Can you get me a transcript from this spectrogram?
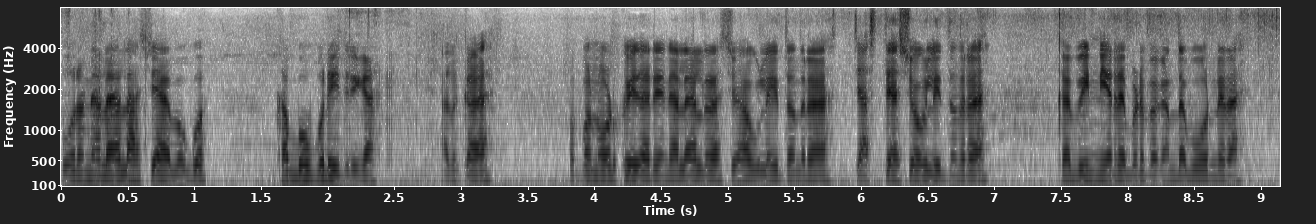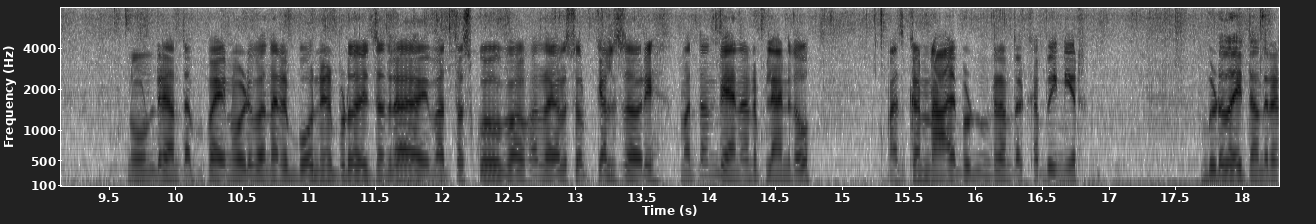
ಪೂರ ನೆಲ ಎಲ್ಲ ಹಸಿ ಆಗ್ಬೇಕು. ಕಬ್ಬು ಪೂರಿ ಐತ್ರಿ ಈಗ. ಅದಕ್ಕೆ ಪಪ್ಪ ನೋಡ್ಕೊಯ್ದಾರೆ ನೆಲ ಎಲ್ಲ ಹಸಿ ಹೋಗ್ಲಿತ್ತಂದ್ರೆ, ಜಾಸ್ತಿ ಹಸಿ ಹೋಗ್ಲಿತ್ತಂದ್ರೆ ಕಬ್ಬಿ ನೀರೇ ಬಿಡ್ಬೇಕಂತ ಬೋರ್ ನೀರ. ನೋಡ್ರಿ ಅಂತ ಪಾಪ, ಈಗ ನೋಡಿ ಬಂದ್ರೆ ಬೋರ್ ನೀರು ಬಿಡೋದೈತಂದ್ರೆ ಇವತ್ತು ಸ್ಕೂ ಹೊಲದಾಗೆಲ್ಲ ಸ್ವಲ್ಪ ಕೆಲಸ ಅವ್ರಿ ಮತ್ತು ನಂದು ಭೀ ಏನಾರು ಪ್ಲ್ಯಾನ್ ಇದಾವೆ. ಅದಕ್ಕೆ ನಾಳೆ ಬಿಡ್ರಿ ಅಂತ ಕಬ್ಬಿ ನೀರು. ಬಿಡೋದೈತಂದ್ರೆ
